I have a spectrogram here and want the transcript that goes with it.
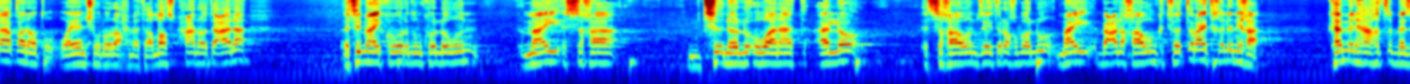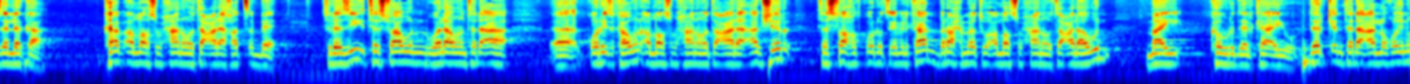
ማ ቀነጡ ወየንሽሩ ራሕመት ኣ ስብሓ ወላ እቲ ማይ ክወርዱ ከሎ እውን ማይ እስኻ ትስእነሉ እዋናት ኣሎ እስኻ ውን ዘይትረኽበሉ ማይ ባዕልኻ ውን ክትፈጥር ኣይትኽእልን ኢኻ ካብ ምን ኢኻ ክትፅበ ዘለካ ካብ ኣላህ ስብሓን ወተዓላ ኢኻ ትፅበ ስለዚ ተስፋ ውን ወላ ውን እተ ቆሪፅካ ውን ኣላ ስብሓን ወተላ ኣብሽር ተስፋ ክትቁርፅ የብልካን ብራሕመቱ ኣላ ስብሓን ወተላ እውን ማይ ከውርደልካ እዩ ደርቂ እንተ ኣሎ ኮይኑ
